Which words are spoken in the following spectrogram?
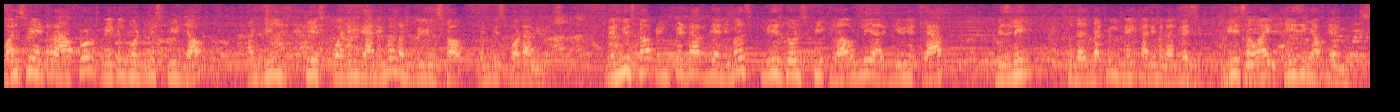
Once we enter off-road, vehicle going to be speed down and we will keep spotting the animal and we will stop when we spot animals. When we stop in front of the animals, please don't speak loudly or giving a clap, whistling, so that that will make animal aggressive. Please avoid teasing of the animals.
